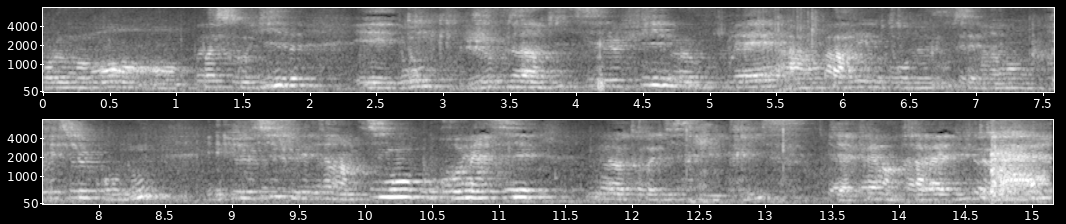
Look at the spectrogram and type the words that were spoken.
pour le moment en post-Covid. Et donc je vous invite, si le film vous plaît, à en parler autour de vous, c'est vraiment précieux pour nous. Et puis aussi je voulais dire un petit mot pour remercier notre distributrice qui a fait un travail du tonnerre.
